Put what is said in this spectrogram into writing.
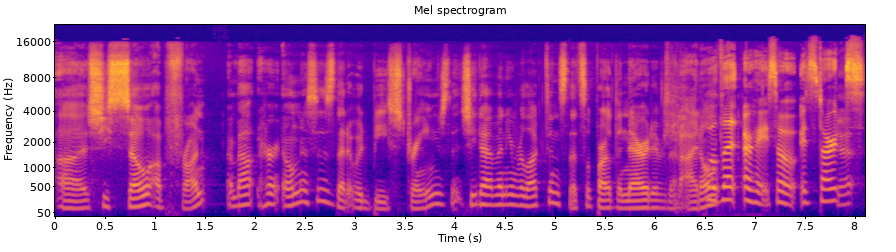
uh she's so upfront about her illnesses that it would be strange that she'd have any reluctance. That's the part of the narrative that I don't Well, that okay. So it starts.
